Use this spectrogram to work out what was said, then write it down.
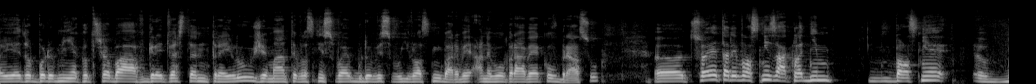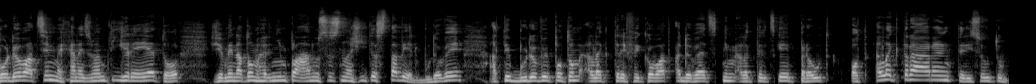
Je to podobný jako třeba v Great Western Trailu, že máte vlastně svoje budovy, svoji vlastní barvy, anebo právě jako v Brásu. Co je tady vlastně základním vlastně eh, bodovacím mechanismem té hry je to, že vy na tom herním plánu se snažíte stavět budovy a ty budovy potom elektrifikovat a dovést k ním elektrický proud od elektráren, které jsou tu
